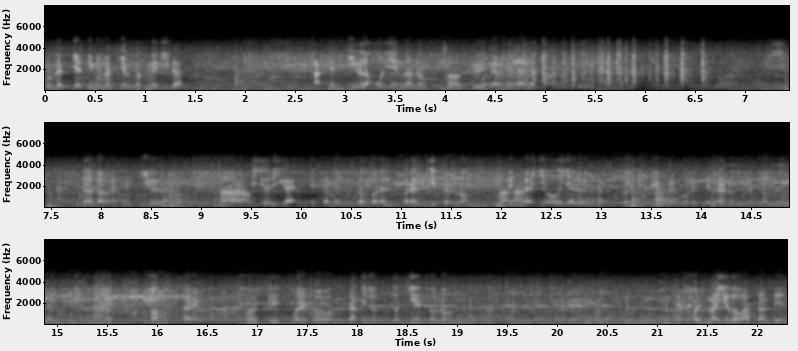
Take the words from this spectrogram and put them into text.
porque aquí ya tiene unas ciertas medidas, a sentir la molienda, ¿no? Ok. Ponérmela en las manos tratar de sentirla, ¿no? Ah, para que yo diga, esta me gusta para el, para el dripper, ¿no? Ajá. Esta yo ya lo he hecho con este dripper, con este grano, con esta molina, pues vamos a usar esta, ¿no? ok. Por eso también lo, lo siento, ¿no? Entonces, pues me ayudó bastante el,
